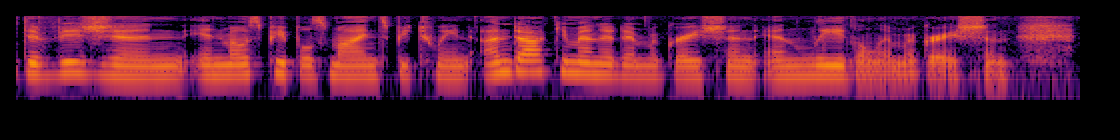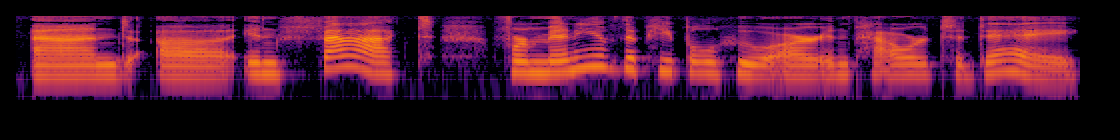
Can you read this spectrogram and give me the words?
division in most people's minds between undocumented immigration and legal immigration. And uh, in fact, for many of the people who are in power today,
